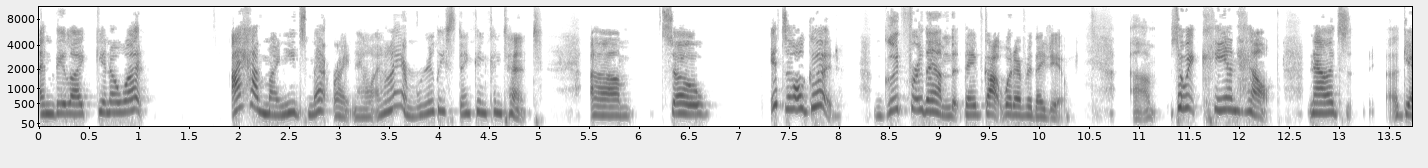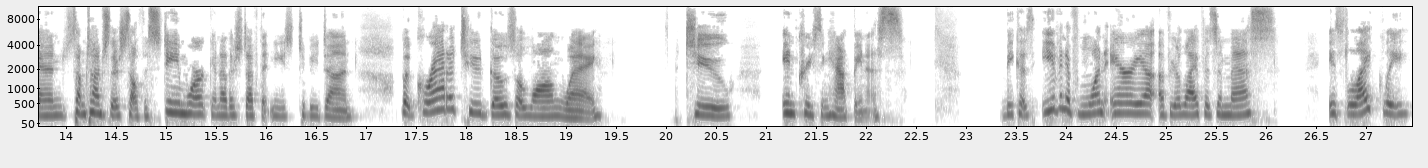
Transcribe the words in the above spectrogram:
and be like you know what? I have my needs met right now and i am really stinking content. Um so it's all good. Good for them that they've got whatever they do. Um, so it can help. Now it's again sometimes there's self-esteem work and other stuff that needs to be done but gratitude goes a long way to increasing happiness. Because even if one area of your life is a mess it's likely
